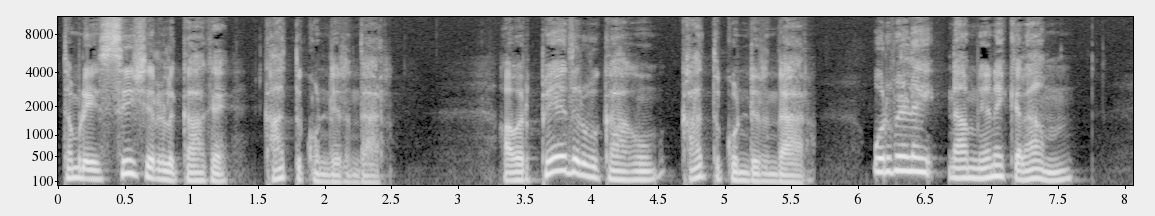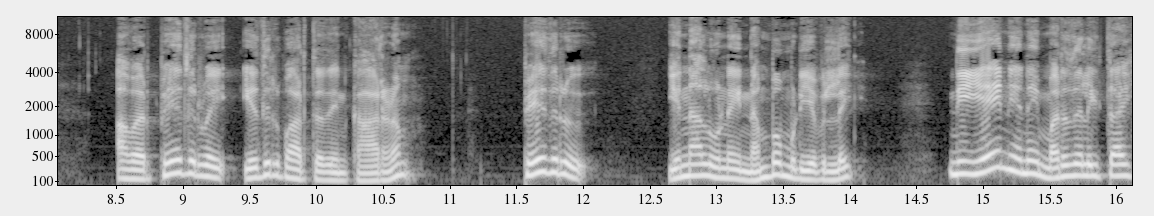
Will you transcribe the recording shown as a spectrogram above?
தம்முடைய சீஷர்களுக்காக காத்து கொண்டிருந்தார். அவர் பேதர்வுக்காகவும் காத்து கொண்டிருந்தார். ஒருவேளை நாம் நினைக்கலாம் அவர் பேதர்வை எதிர்பார்த்ததின் காரணம் பேதுரு என்னால் உன்னை நம்ப முடியவில்லை. நீ ஏன் என்னை மறுதளித்தாய்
